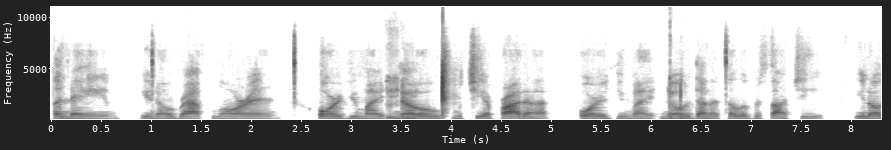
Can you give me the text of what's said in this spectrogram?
a name, you know, Ralph Lauren, or you might mm-hmm. know Miuccia Prada, or you might know Donatella Versace. You know,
